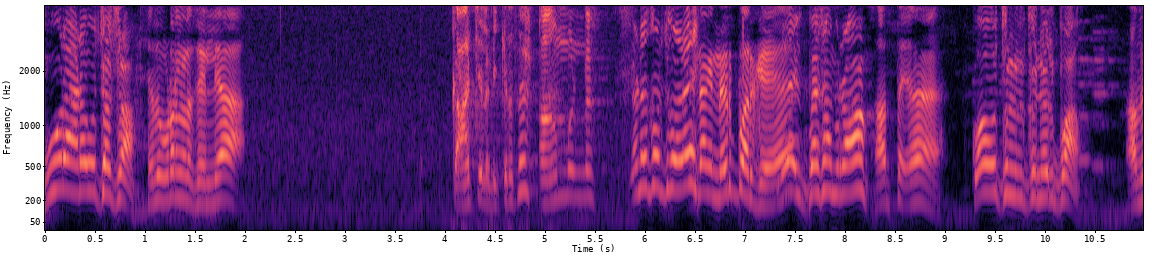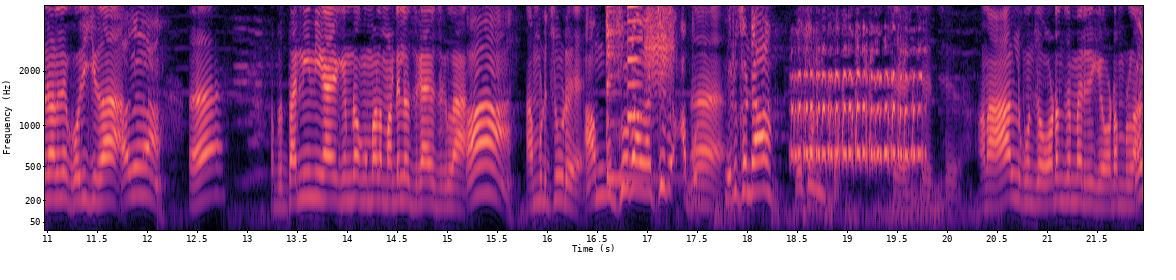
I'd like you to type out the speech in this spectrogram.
பூரா அடை ஊத்தாச்சுடா எது உடல்நல சரியில்லையா? காய்ச்சல் அடிக்கிறதா? ஆமாண்ணா. எனக்கு நெருப்பா இருக்கு? ஏய் பேசாமடா அத்தை கோவத்தில் இருக்கு நெருப்பா. அதனால தான் கொதிக்குதா? அதுதான். ஆ? அப்போ தண்ணி நீ காய வைக்கணும்னா உங்க மேலே மண்டையில் வச்சு காய வச்சுக்கலாம். ஆ. அம்புடி சூடு அம்பு சூடா வச்சு. இருக்குண்டா. பேசாமடா சரி சரி சரி ஆனா ஆள் கொஞ்சம் உடஞ்ச மாதிரி இருக்கு உடம்புலாம்.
